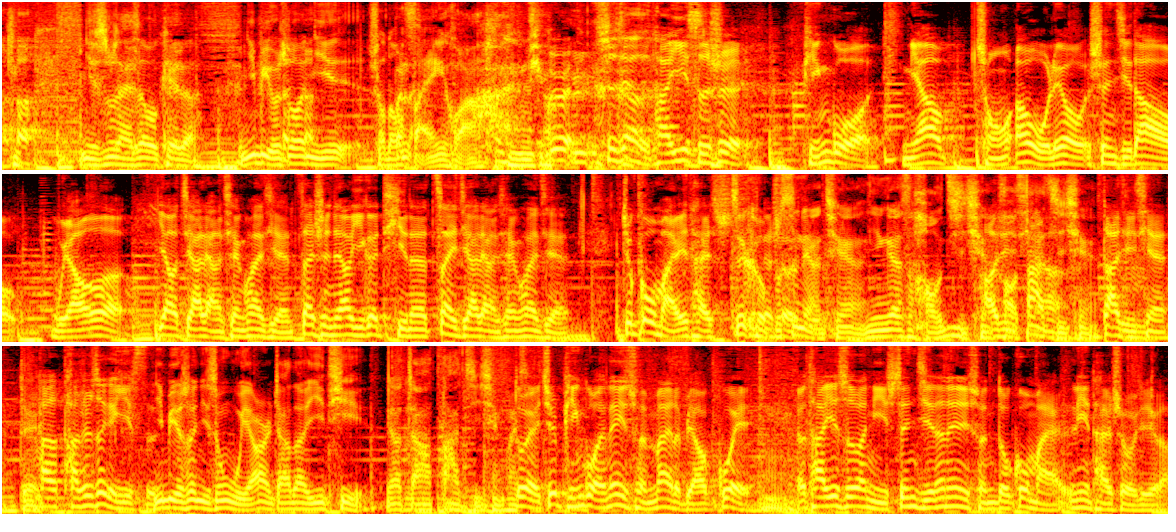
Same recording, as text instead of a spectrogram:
你是不是还是 OK 的？你比如说你 稍等我反应一会儿啊。不是，是这样子，他意思是，苹果你要从二五六升级到五幺二，要加两千块钱，再升级到一个 T 呢，再加两千块钱，就购买一台。这可不是两，千，应该是好几千，好几千啊大几千。大几千。对他他是这个意思你。比如说你从五幺二加到一 T，要加大几千块钱。对，就苹果的内存卖的比较贵，然后他意思说你升级的内存都购买另一台手机了。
